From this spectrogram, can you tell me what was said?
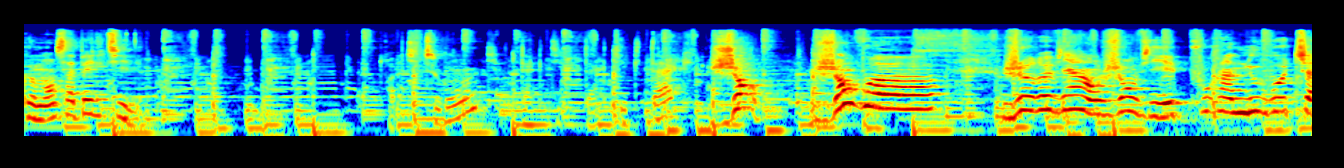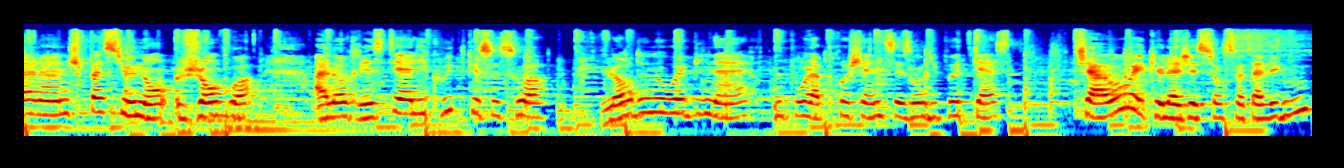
Comment s'appelle-t-il? Trois petites secondes. Tac. Jean J'envoie je reviens en janvier pour un nouveau challenge passionnant, j'envoie. Alors restez à l'écoute que ce soit lors de nos webinaires ou pour la prochaine saison du podcast. Ciao et que la gestion soit avec vous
